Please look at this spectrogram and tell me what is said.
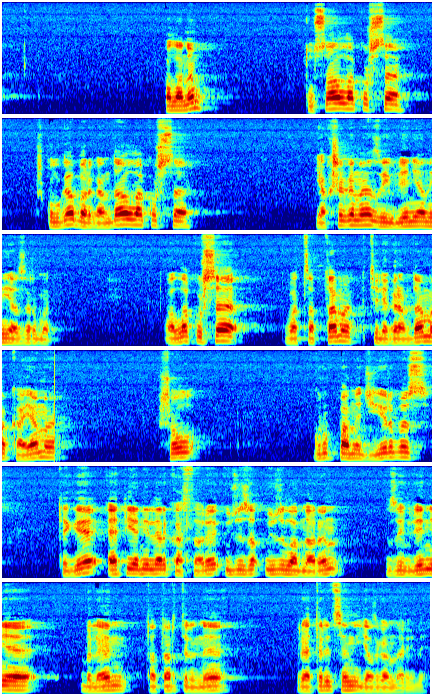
баланым туса Алла кушса, школга барганда Алла кушса, яхшы гына заявлениены язырмын. Алла кушса, WhatsApp'тамы, Telegram'дамы, каямы шул группаны җыербыз. Теге әти-әниләр каслары үз үз иланнарын заявление белән татар теленә рәтер өчен язганнар иде.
